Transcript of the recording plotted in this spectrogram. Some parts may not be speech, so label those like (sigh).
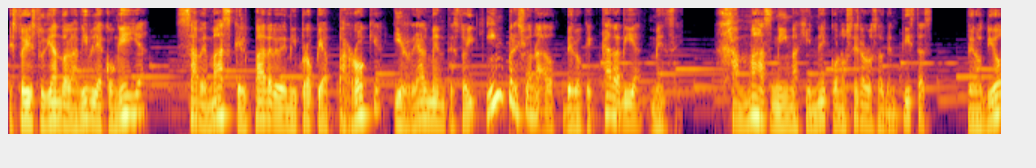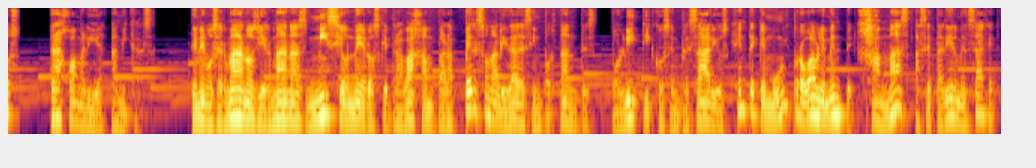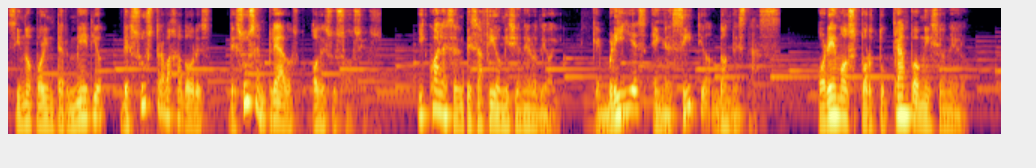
Estoy estudiando la Biblia con ella sabe más que el padre de mi propia parroquia y realmente estoy impresionado de lo que cada día me enseña. Jamás me imaginé conocer a los adventistas, pero Dios trajo a María a mi casa. Tenemos hermanos y hermanas misioneros que trabajan para personalidades importantes, políticos, empresarios, gente que muy probablemente jamás aceptaría el mensaje sino por intermedio de sus trabajadores, de sus empleados o de sus socios. ¿Y cuál es el desafío misionero de hoy? Que brilles en el sitio donde estás. Oremos por tu campo misionero.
